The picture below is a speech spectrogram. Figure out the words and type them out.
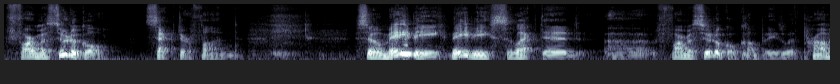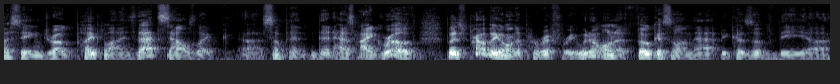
Pharmaceutical Sector Fund. So maybe, maybe selected uh, pharmaceutical companies with promising drug pipelines. That sounds like uh, something that has high growth, but it's probably on the periphery. We don't want to focus on that because of the, uh,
